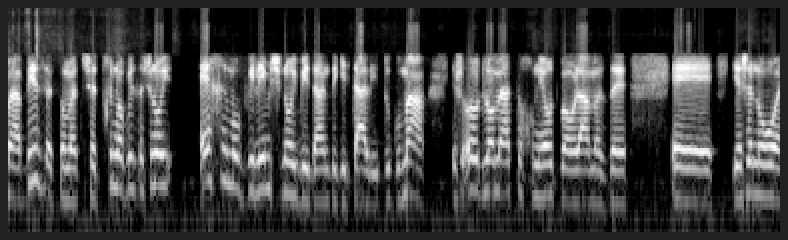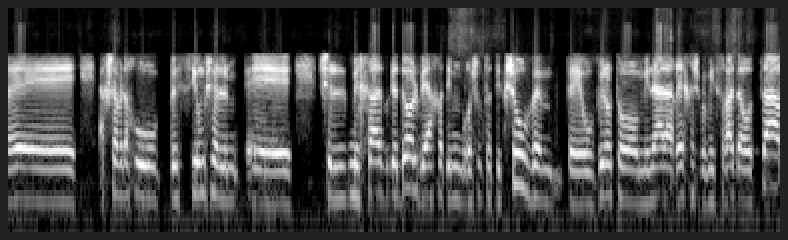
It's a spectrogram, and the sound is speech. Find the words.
מהביזנס, זאת אומרת, שצריכים להוביל את השינוי, איך הם מובילים שינוי בעידן דיגיטלי. דוגמה, יש עוד לא מעט תוכניות בעולם הזה. אה, יש לנו, אה, עכשיו אנחנו בסיום של, אה, של מכרז גדול ביחד עם רשות התקשוב, והוביל אותו מנהל הרכש במשרד האוצר,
